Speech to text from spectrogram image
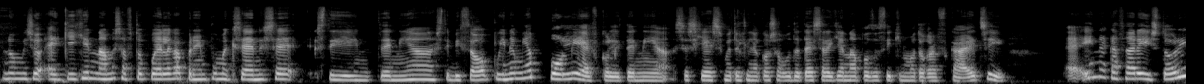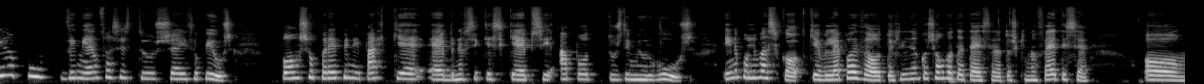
Νομίζω εκεί γυρνάμε σε αυτό που έλεγα πριν που με ξένησε στην ταινία στην Πυθό που είναι μια πολύ εύκολη ταινία σε σχέση με το 1984 για να αποδοθεί κινηματογραφικά, έτσι. Ε, είναι καθαρή ιστορία που δίνει έμφαση στους ε, ηθοποιούς. Πόσο πρέπει να υπάρχει και έμπνευση και σκέψη από τους δημιουργούς είναι πολύ βασικό. Και βλέπω εδώ το 1984 το σκηνοθέτησε ο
